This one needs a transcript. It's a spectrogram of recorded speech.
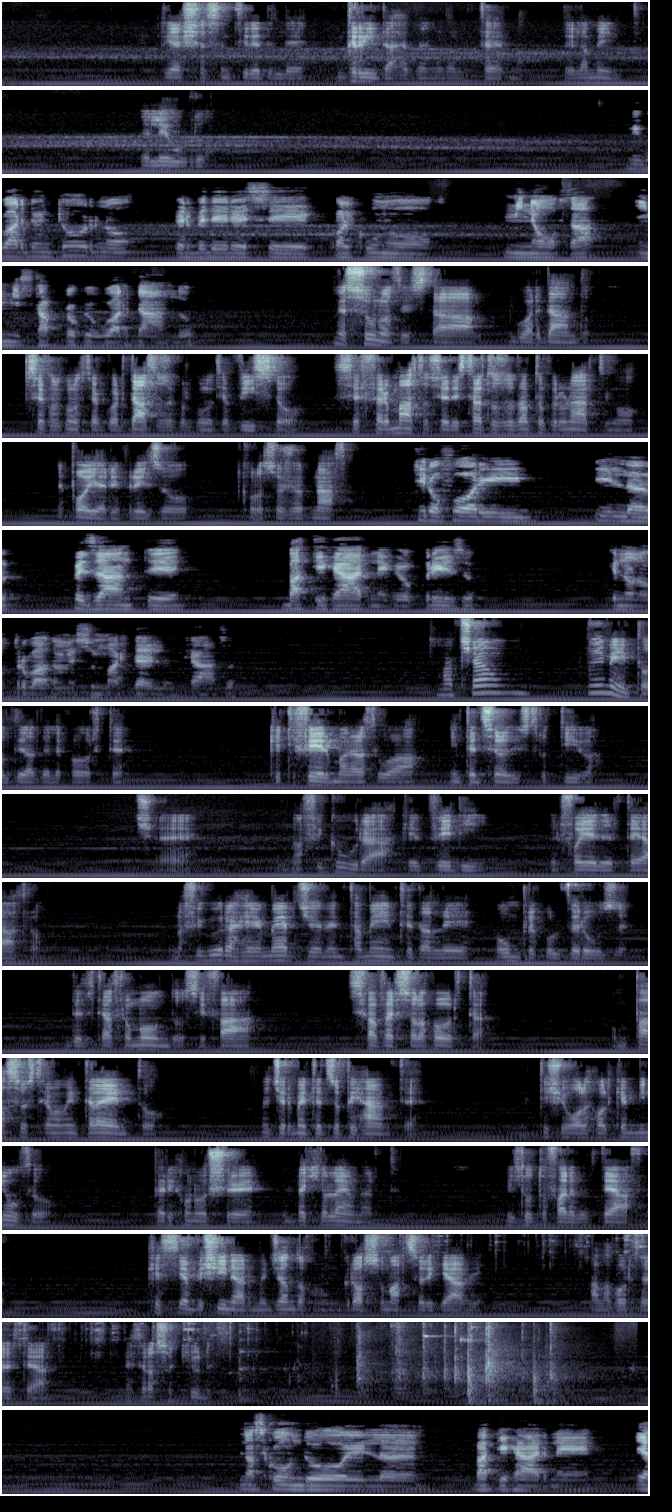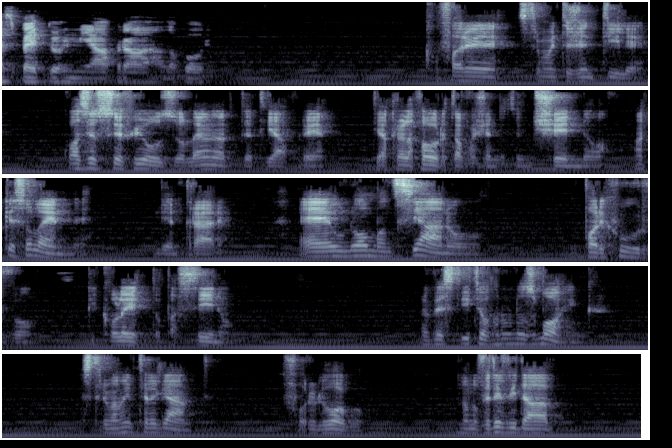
riesci a sentire delle grida che vengono dall'interno, dei lamenti, delle urla. Mi guardo intorno per vedere se qualcuno mi nota e mi sta proprio guardando. Nessuno ti sta guardando. Se qualcuno ti ha guardato, se qualcuno ti ha visto, si è fermato, si è distratto soltanto per un attimo e poi ha ripreso con la sua giornata. Tiro fuori il pesante batticarne che ho preso, che non ho trovato nessun martello in casa. Ma c'è un movimento al di là delle porte che ti ferma nella tua intenzione distruttiva. C'è una figura che vedi nel foyer del teatro. Una figura che emerge lentamente dalle ombre polverose del teatro mondo, si fa, si fa verso la porta. Un passo estremamente lento, leggermente zoppicante. Ti ci vuole qualche minuto per riconoscere il vecchio Leonard, il tuttofare del teatro, che si avvicina armeggiando con un grosso mazzo di chiavi alla porta del teatro e te la socchiude. Nascondo il batticarne e aspetto che mi apra la porta. Con fare estremamente gentile, quasi ossequioso, Leonard ti apre, ti apre la porta facendoti un cenno, anche solenne, di entrare. È un uomo anziano, un po' ricurvo, piccoletto, passino. È vestito con uno smoking, estremamente elegante, fuori luogo. Non lo vedevi da,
